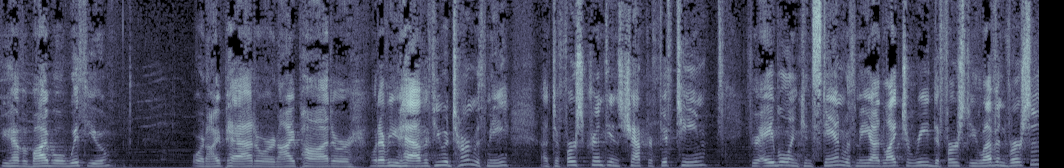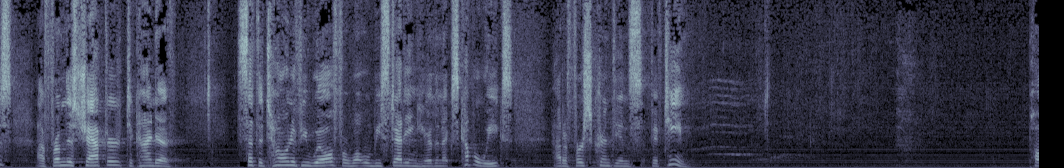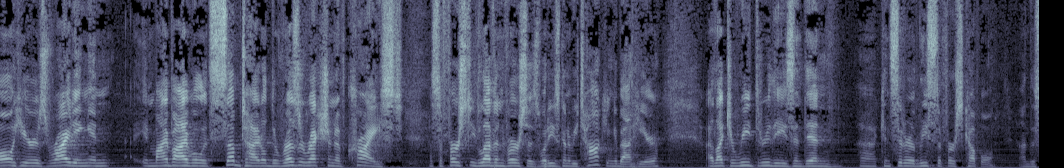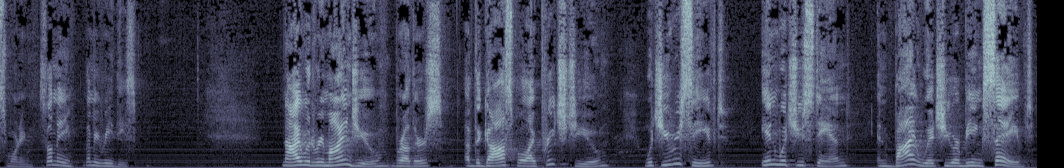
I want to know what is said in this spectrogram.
If you have a Bible with you, or an iPad, or an iPod, or whatever you have, if you would turn with me uh, to 1 Corinthians chapter 15. If you're able and can stand with me, I'd like to read the first 11 verses uh, from this chapter to kind of set the tone, if you will, for what we'll be studying here the next couple weeks out of 1 Corinthians 15. Paul here is writing, and in my Bible, it's subtitled The Resurrection of Christ. That's the first 11 verses, what he's going to be talking about here. I'd like to read through these and then uh, consider at least the first couple on this morning. So let me, let me read these. Now, I would remind you, brothers, of the gospel I preached to you, which you received, in which you stand, and by which you are being saved,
